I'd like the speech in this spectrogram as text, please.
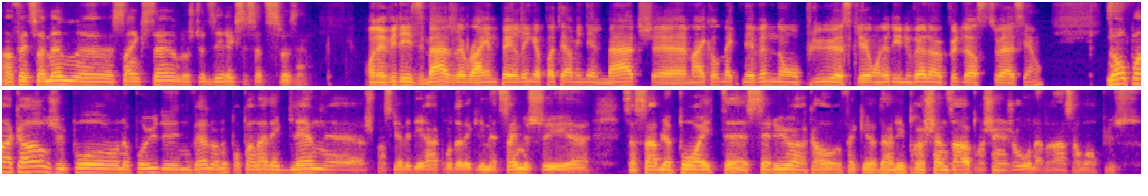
en fin de semaine 500, je te dirais que c'est satisfaisant. On a vu des images. Ryan Paling n'a pas terminé le match. Euh, Michael McNevin non plus. Est-ce qu'on a des nouvelles un peu de leur situation? Non, pas encore. Pas, on n'a pas eu de nouvelles. On n'a pas parlé avec Glenn. Euh, je pense qu'il y avait des rencontres avec les médecins, mais euh, ça ne semble pas être sérieux encore. Fait que dans les prochaines heures, prochains jours, on devrait en savoir plus.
